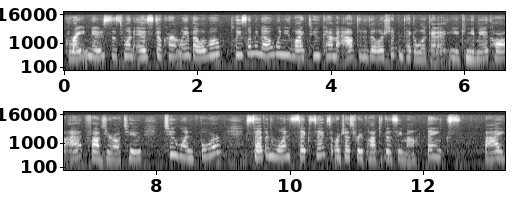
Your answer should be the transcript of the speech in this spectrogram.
Great news, this one is still currently available. Please let me know when you'd like to come out to the dealership and take a look at it. You can give me a call at 502-214-7166 or just reply to this email. Thanks. Bye.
